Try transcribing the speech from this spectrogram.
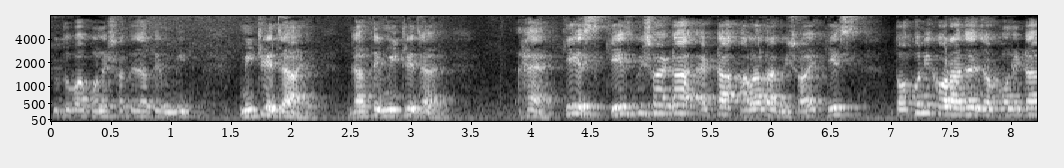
সুতোবা বোনের সাথে যাতে মিটে যায় যাতে মিটে যায়। হ্যাঁ কেস কেস বিষয়টা একটা আলাদা বিষয়। কেস তখনই করা যায় যখন এটা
